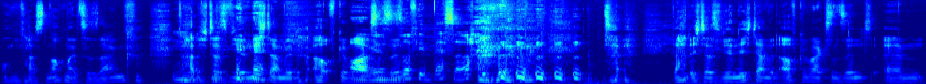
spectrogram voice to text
um das nochmal zu sagen, mhm. dadurch, dass wir nicht damit aufgewachsen sind. Oh, wir sind, sind so viel besser. dadurch, dass wir nicht damit aufgewachsen sind, ähm,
